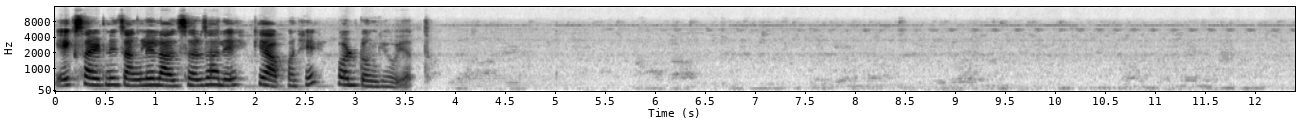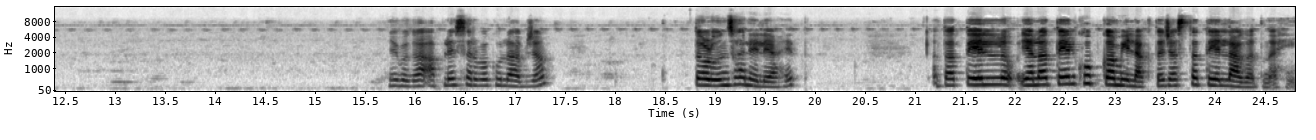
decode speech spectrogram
एक साईडने चांगले लालसर झाले की आपण हे पलटून घेऊयात. हे बघा आपले सर्व गुलाबजाम तळून झालेले आहेत. आता तेल याला तेल खूप कमी लागतं जास्त तेल लागत नाही.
